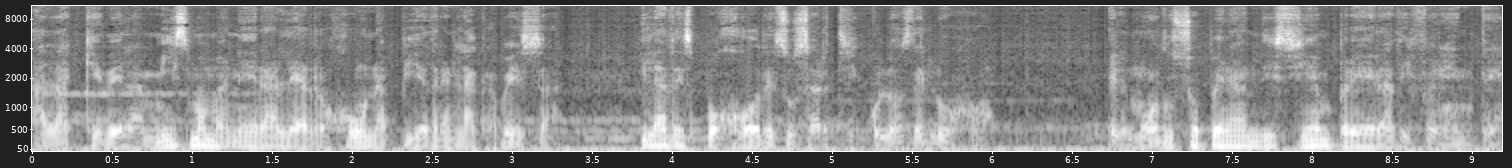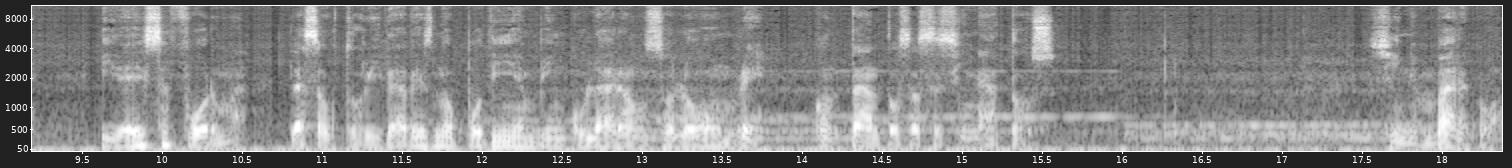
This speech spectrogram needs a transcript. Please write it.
a la que de la misma manera le arrojó una piedra en la cabeza y la despojó de sus artículos de lujo. El modus operandi siempre era diferente, y de esa forma las autoridades no podían vincular a un solo hombre con tantos asesinatos. Sin embargo,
